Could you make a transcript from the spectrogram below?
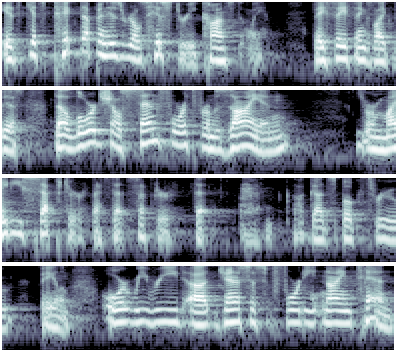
it gets picked up in Israel's history constantly. They say things like this The Lord shall send forth from Zion your mighty scepter. That's that scepter that uh, God spoke through Balaam. Or we read uh, Genesis 49 10.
